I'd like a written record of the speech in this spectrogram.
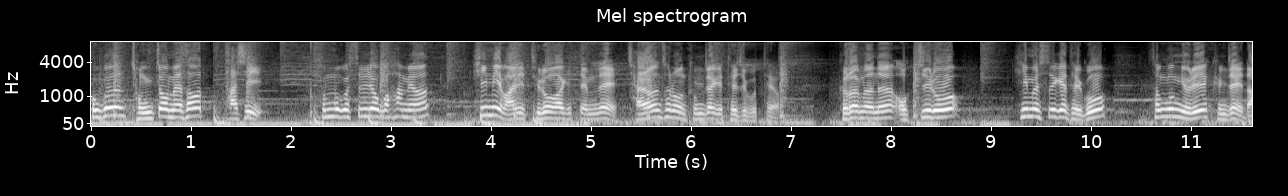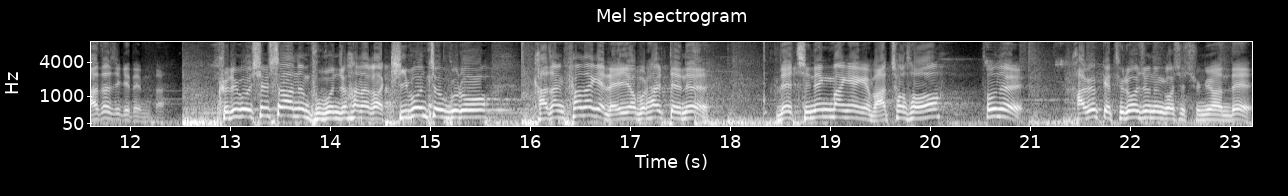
혹은 정점에서 다시 손목을 쓰려고 하면 힘이 많이 들어가기 때문에 자연스러운 동작이 되지 못해요. 그러면은 억지로 힘을 쓰게 되고 성공률이 굉장히 낮아지게 됩니다. 그리고 실수하는 부분 중 하나가 기본적으로 가장 편하게 레이업을 할 때는 내 진행 방향에 맞춰서 손을 가볍게 들어주는 것이 중요한데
